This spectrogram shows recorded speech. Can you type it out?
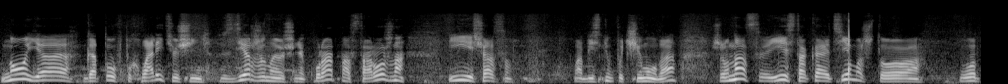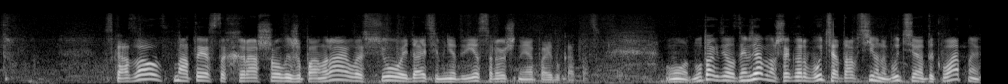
но я готов похвалить очень сдержанно, очень аккуратно, осторожно. И сейчас объясню почему, да. Что у нас есть такая тема, что вот сказал на тестах, хорошо, лыжа понравилась, все, и дайте мне две срочно, я пойду кататься. Вот. Ну так делать нельзя, потому что я говорю, будьте адаптивны, будьте адекватны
